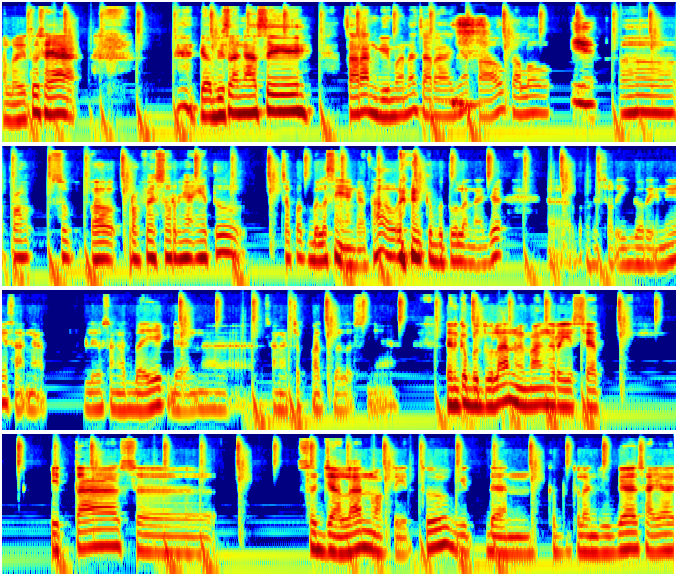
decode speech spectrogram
kalau itu saya nggak bisa ngasih saran gimana caranya tahu kalau yeah. Uh, pro, sub, uh, profesornya itu cepat balasnya ya nggak tahu. Kebetulan aja uh, Profesor Igor ini sangat beliau sangat baik dan uh, sangat cepat balasnya dan kebetulan memang riset kita se sejalan waktu itu dan kebetulan juga saya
